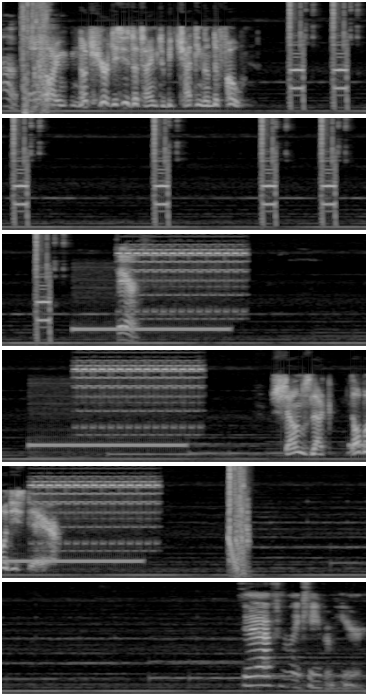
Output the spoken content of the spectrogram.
Okay. I'm not sure this is the time to be chatting on the phone. There. Sounds like nobody's there. Definitely came from here.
